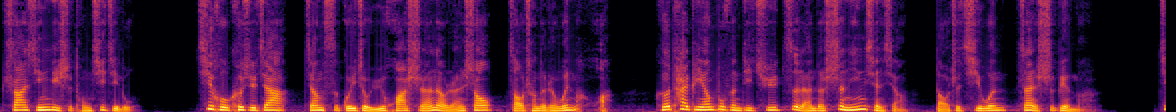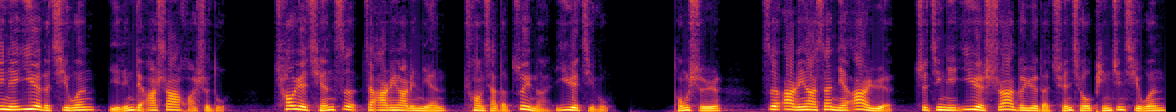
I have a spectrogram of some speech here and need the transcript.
刷新历史同期纪录。气候科学家将此归咎于化石燃料燃烧造成的人为暖化和太平洋部分地区自然的圣婴现象导致气温暂时变暖。今年一月的气温以零点二十二华氏度超越前次在二零二零年创下的最暖一月纪录。同时，自二零二三年二月。至今年一月十二个月的全球平均气温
